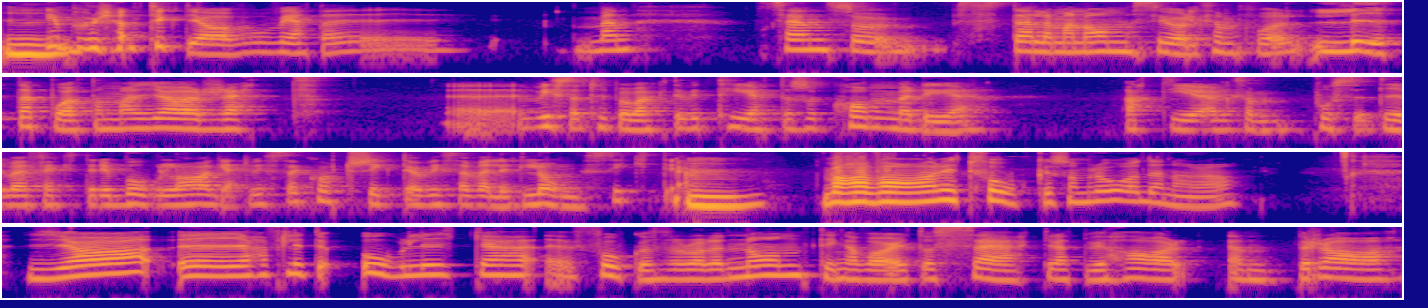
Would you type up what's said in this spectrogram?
mm. I början tyckte jag att veta. Men sen så ställer man om sig och liksom får lita på att om man gör rätt eh, vissa typer av aktiviteter så kommer det att ge liksom, positiva effekter i bolaget. Vissa kortsiktiga och vissa väldigt långsiktiga. Mm. Vad har varit fokusområdena då? Ja, eh, jag har haft lite olika eh, fokusområden. Någonting har varit att säkra att vi har en bra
